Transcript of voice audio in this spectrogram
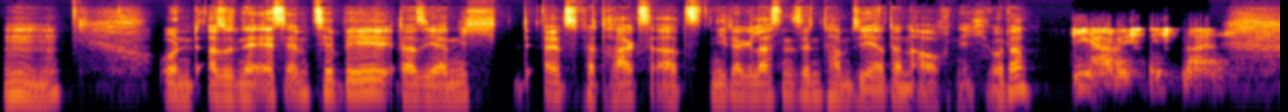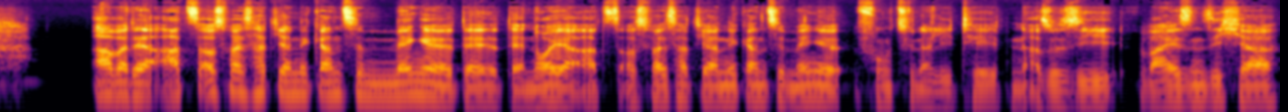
Mhm. Und also eine SMCB, da Sie ja nicht als Vertragsarzt niedergelassen sind, haben Sie ja dann auch nicht, oder? Die habe ich nicht, nein. Aber der Arztausweis hat ja eine ganze Menge, der, der neue Arztausweis hat ja eine ganze Menge Funktionalitäten. Also Sie weisen sich ja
